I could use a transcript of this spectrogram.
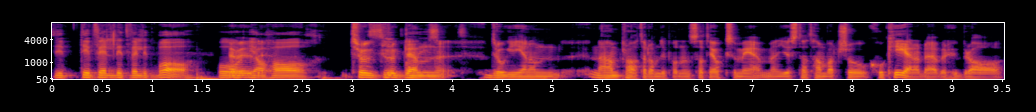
det, det, är väldigt, väldigt bra. Och Jag vill- jag har... Tror, tror Glenn. Drog igenom, när han pratade om det på den satt jag också med, men just att han var så chockerad över hur bra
